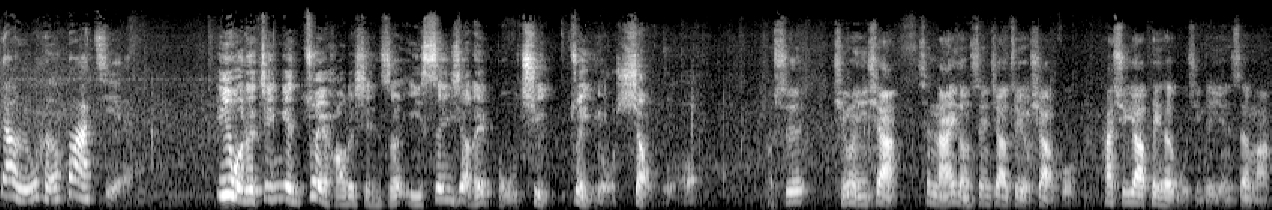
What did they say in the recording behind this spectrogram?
要如何化解？以我的经验，最好的选择以生肖来补气最有效果。老师，请问一下，是哪一种生肖最有效果？它需要配合五行的颜色吗？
